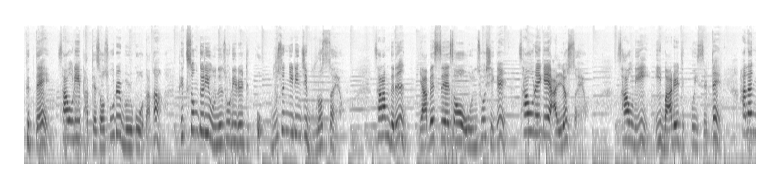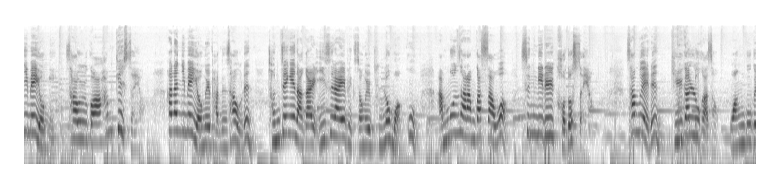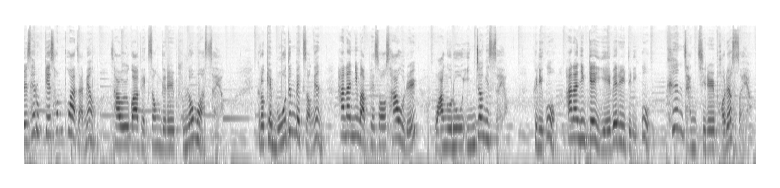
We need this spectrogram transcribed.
그때 사울이 밭에서 소를 몰고 오다가 백성들이 우는 소리를 듣고 무슨 일인지 물었어요. 사람들은 야베스에서 온 소식을 사울에게 알렸어요. 사울이 이 말을 듣고 있을 때 하나님의 영이 사울과 함께 했어요. 하나님의 영을 받은 사울은 전쟁에 나갈 이스라엘 백성을 불러 모았고 암몬 사람과 싸워 승리를 거뒀어요. 사무엘은 길갈로 가서 왕국을 새롭게 선포하자며 사울과 백성들을 불러 모았어요. 그렇게 모든 백성은 하나님 앞에서 사울을 왕으로 인정했어요. 그리고 하나님께 예배를 드리고 큰 잔치를 벌였어요.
